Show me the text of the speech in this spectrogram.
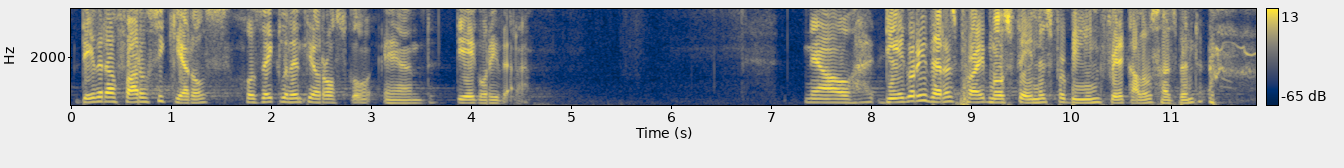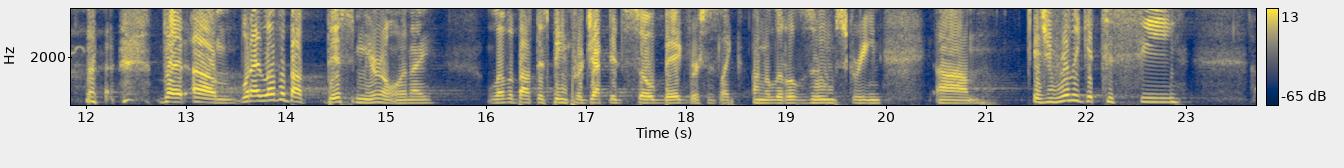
David Alfaro Siqueiros, Jose Clemente Orozco, and Diego Rivera. Now, Diego Rivera is probably most famous for being Frida Kahlo's husband. but um, what I love about this mural, and I love about this being projected so big versus like on a little Zoom screen, um, is you really get to see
